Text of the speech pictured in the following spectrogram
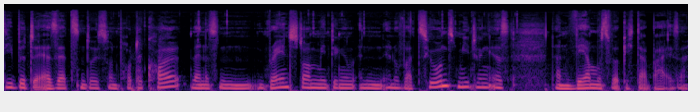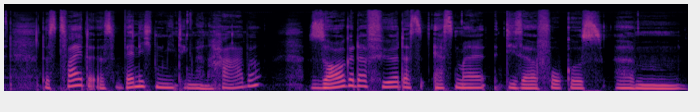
die bitte ersetzen durch so ein Protokoll. Wenn es ein Brainstorm-Meeting, ein Innovationsmeeting ist, dann wer muss wirklich dabei sein. Das Zweite ist, wenn ich ein Meeting dann habe, sorge dafür, dass erstmal dieser Fokus ähm,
